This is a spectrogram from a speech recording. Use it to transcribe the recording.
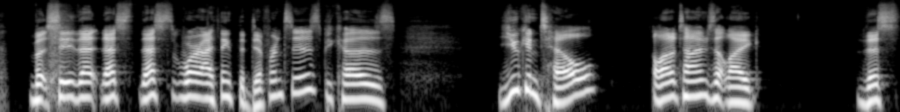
but see that that's that's where i think the difference is because you can tell a lot of times that like this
